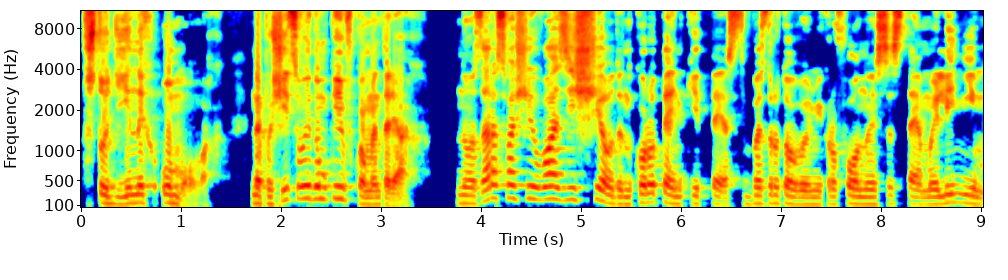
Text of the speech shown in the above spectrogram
в студійних умовах. Напишіть свої думки в коментарях. Ну а зараз вашій увазі ще один коротенький тест бездротової мікрофонної системи Linim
